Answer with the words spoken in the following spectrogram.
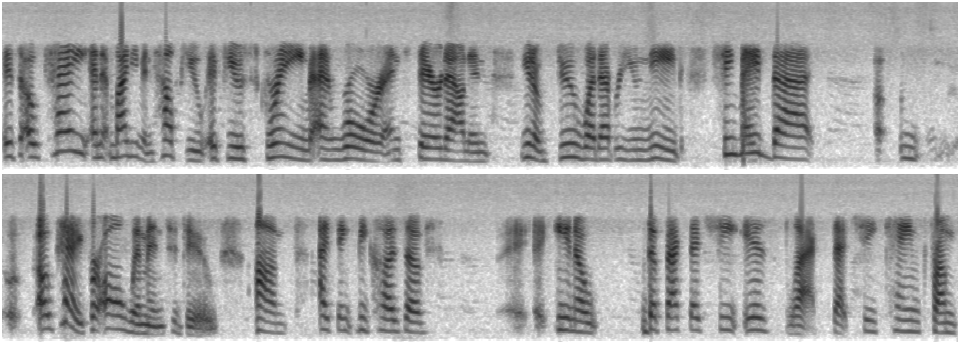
it's okay, and it might even help you if you scream and roar and stare down and you know do whatever you need. She made that uh, okay for all women to do. Um, I think because of uh, you know the fact that she is black, that she came from,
